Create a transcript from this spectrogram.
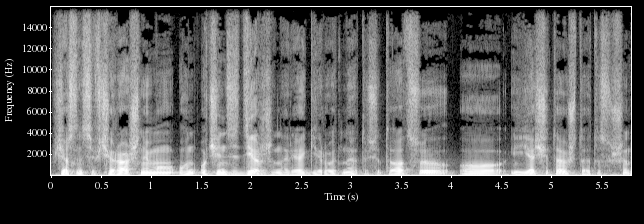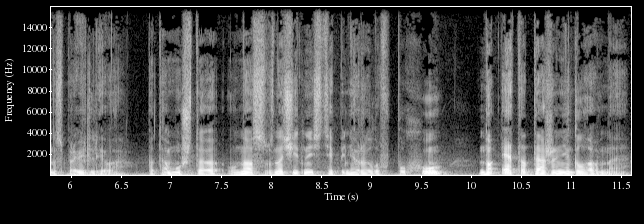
в частности, вчерашнему, он очень сдержанно реагирует на эту ситуацию, э, и я считаю, что это совершенно справедливо, потому что у нас в значительной степени рыло в пуху, но это даже не главное.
